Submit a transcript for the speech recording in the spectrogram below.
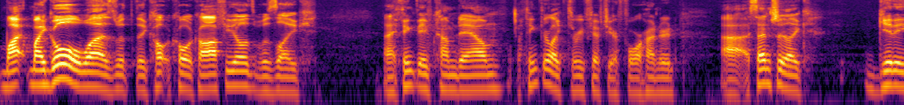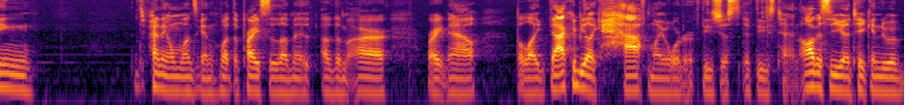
My my goal was with the Cole Caufields was like, I think they've come down. I think they're like 350 or 400. Uh, essentially, like getting, depending on once again what the prices of them of them are right now. But like that could be like half my order if these just if these 10. Obviously, you got to take into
